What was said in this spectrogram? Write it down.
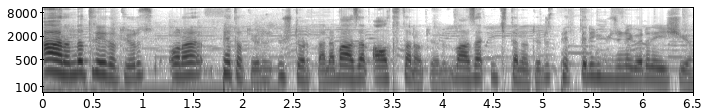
Anında trade atıyoruz. Ona pet atıyoruz. 3-4 tane. Bazen 6 tane atıyoruz. Bazen 2 tane atıyoruz. Petlerin gücüne göre değişiyor.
